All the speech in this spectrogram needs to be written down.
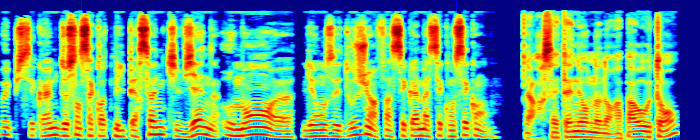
Oui, puis c'est quand même 250 000 personnes qui viennent au Mans les 11 et 12 juin. Enfin, c'est quand même assez conséquent. Alors cette année, on n'en aura pas autant.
